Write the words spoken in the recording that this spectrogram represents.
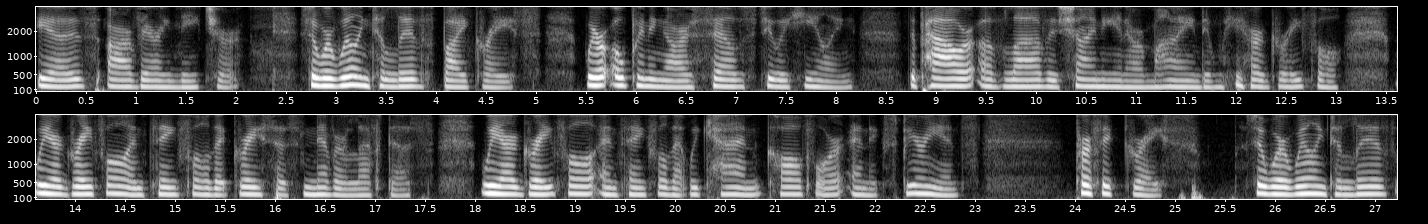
is our very nature. So we're willing to live by grace. We're opening ourselves to a healing the power of love is shining in our mind, and we are grateful. We are grateful and thankful that grace has never left us. We are grateful and thankful that we can call for and experience perfect grace. So we're willing to live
